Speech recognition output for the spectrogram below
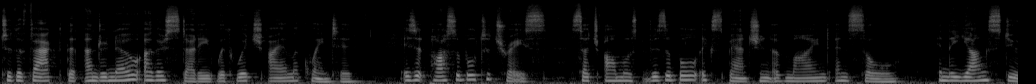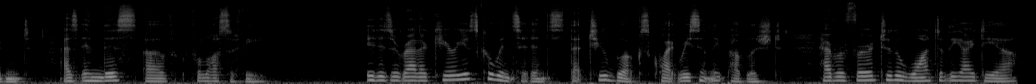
to the fact that under no other study with which I am acquainted is it possible to trace such almost visible expansion of mind and soul in the young student as in this of philosophy. It is a rather curious coincidence that two books quite recently published have referred to the want of the idea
